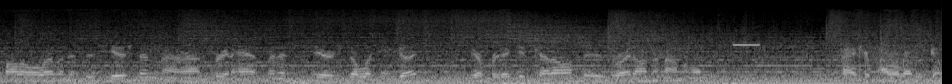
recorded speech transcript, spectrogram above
Apollo 11, this is Houston. Around three and a half minutes. You're still looking good. Your predicted cutoff is right on the nominal. Roger, Apollo 11's go.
